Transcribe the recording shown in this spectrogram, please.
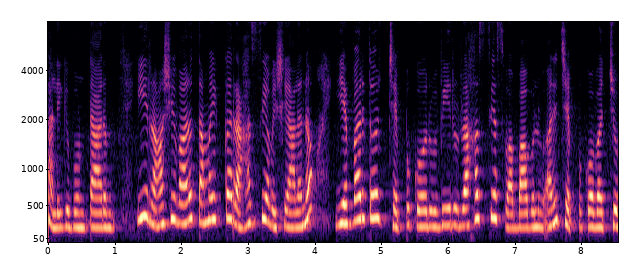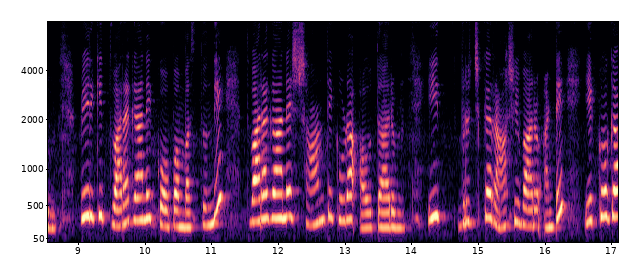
కలిగి ఉంటారు. ఈ రాశి వారు తమ యొక్క రహస్య విషయాలను ఎవరితో చెప్పుకోరు. వీరు రహస్య స్వభావులు అని చెప్పుకోవచ్చు. వీరికి త్వరగానే కోపం వస్తుంది. త్వరగానే శాంతి కూడా అవుతారు. ఈ వృచ్చిక రాశి వారు అంటే ఎక్కువగా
